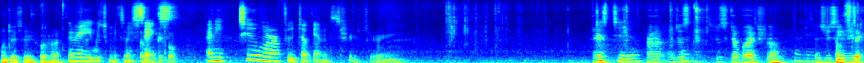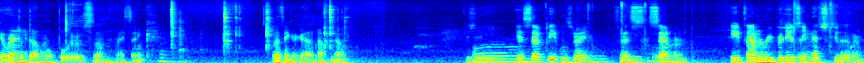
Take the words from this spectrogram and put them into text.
One, two, three, four, five. Three, six, which makes me six. people. I need two more food tokens. Two, three. Here. Just two. I don't, just just a couple extra. Okay. Since you I'm sticking with the burning double one. blues then, I think. But I think I got enough now. 'Cause you need- yeah, seven um, people's right. So that's four, seven. You plan on reproducing? That's two more.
